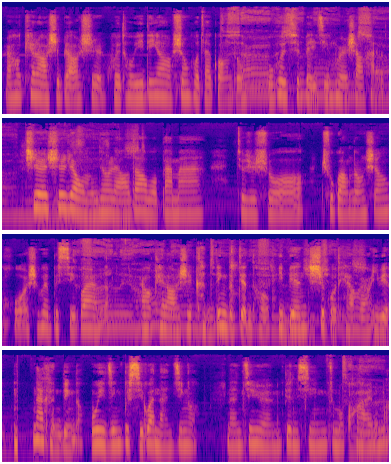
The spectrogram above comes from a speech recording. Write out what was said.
然后 K 老师表示回头一定要生活在广东，不会去北京或者上海了。吃着吃着，我们就聊到我爸妈，就是说出广东生活是会不习惯的。然后 K 老师肯定的点头，一边吃果条，然后一边那肯定的，我已经不习惯南京了。南京人变心这么快的吗？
